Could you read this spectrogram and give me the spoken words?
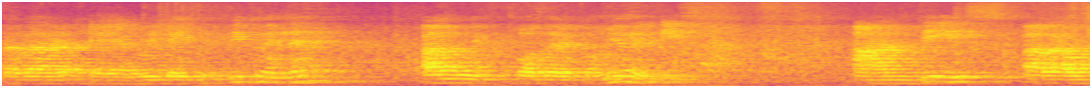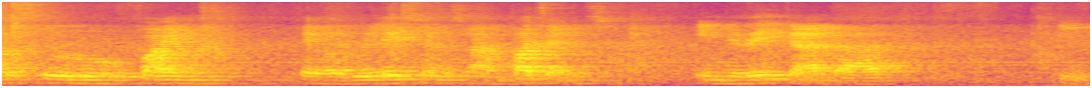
that are related between them and with other communities. And this allows us to find relations and patterns in the data that if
